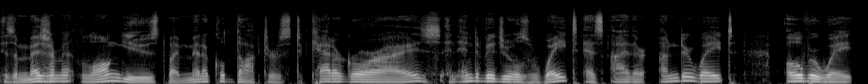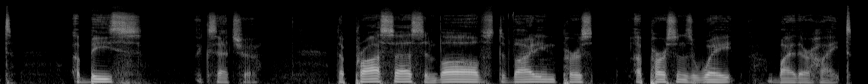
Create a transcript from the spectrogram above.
is a measurement long used by medical doctors to categorize an individual's weight as either underweight, overweight, obese, etc. The process involves dividing pers- a person's weight by their height.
